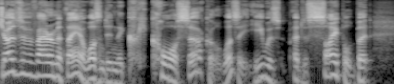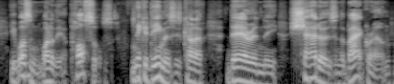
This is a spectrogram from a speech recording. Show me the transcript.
Joseph of Arimathea wasn't in the core circle, was he? He was a disciple, but he wasn't one of the apostles. Nicodemus is kind of there in the shadows in the background.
